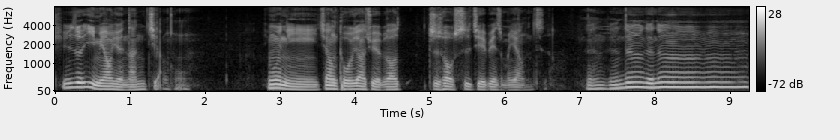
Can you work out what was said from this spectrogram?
其实这疫苗也难讲哦，因为你这样拖下去，也不知道之后世界变什么样子。噔噔噔噔噔。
